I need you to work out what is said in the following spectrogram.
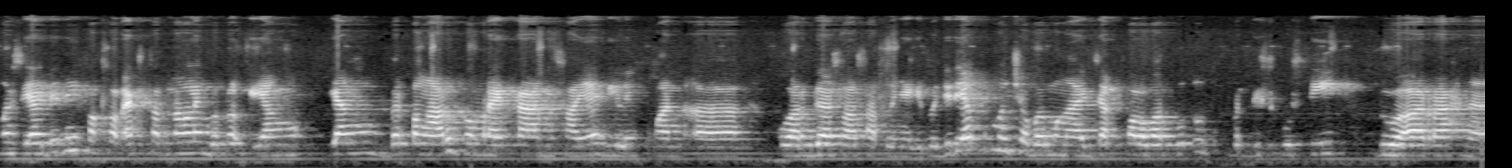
masih ada nih faktor eksternal yang ber, yang yang berpengaruh ke mereka misalnya di lingkungan uh, keluarga salah satunya gitu. Jadi aku mencoba mengajak followerku tuh untuk berdiskusi dua arah. Nah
